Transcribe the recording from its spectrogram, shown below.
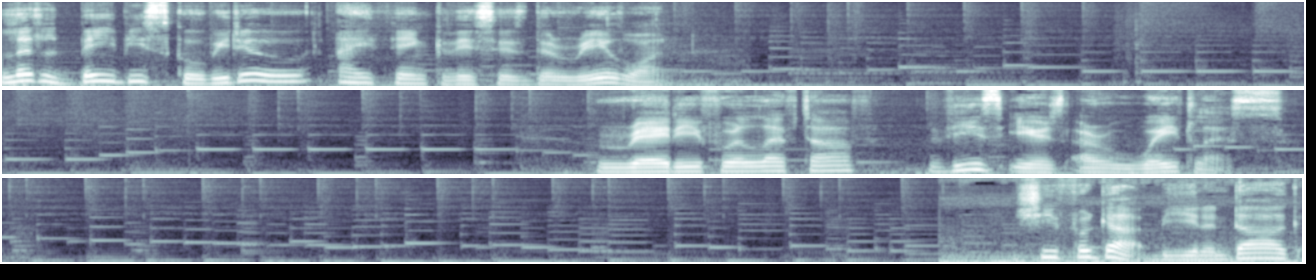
Little baby Scooby Doo, I think this is the real one. Ready for liftoff? These ears are weightless. She forgot being a dog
